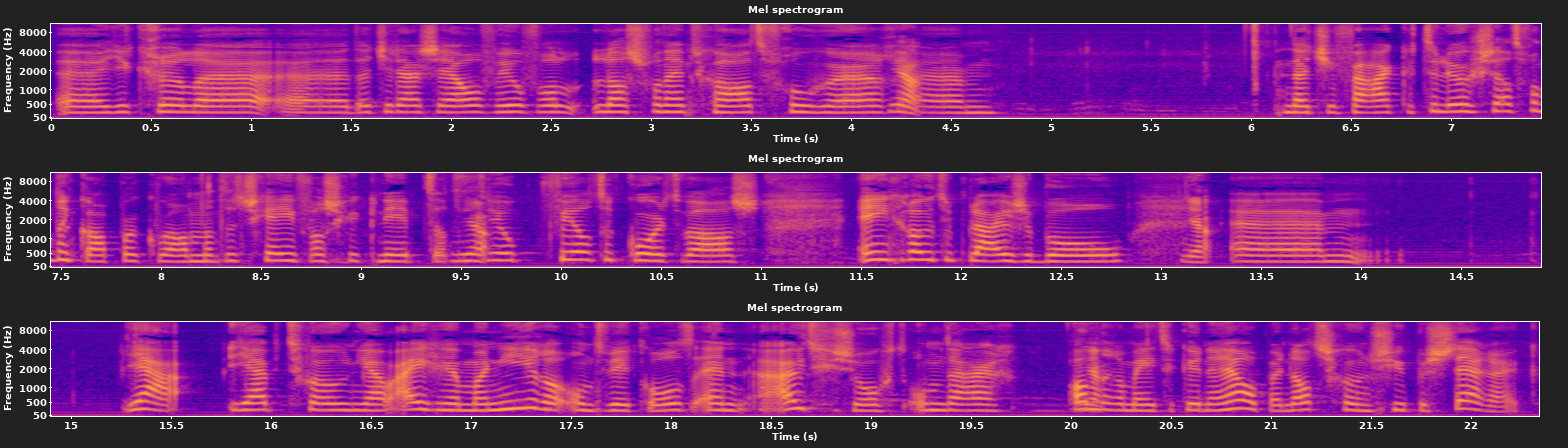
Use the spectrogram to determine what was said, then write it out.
eh, je krullen. eh, dat je daar zelf heel veel last van hebt gehad vroeger. Ja. Ehm, dat je vaak teleurgesteld van de kapper kwam. Dat het scheef was geknipt. Dat Ja. het heel veel te kort was. Eén grote pluizenbol. Ja. Ehm, ja, je hebt gewoon jouw eigen manieren ontwikkeld en uitgezocht om daar anderen mee te kunnen helpen. En dat is gewoon super sterk.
